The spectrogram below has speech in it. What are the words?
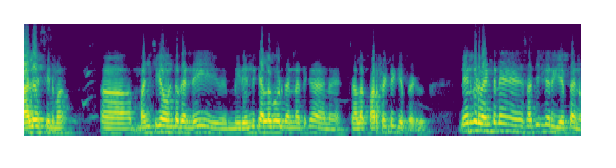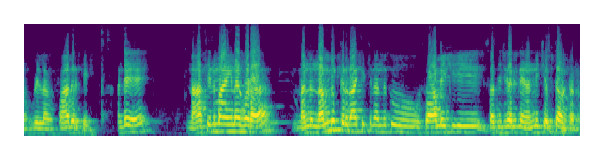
కాలేజ్ సినిమా. మంచిగా ఉంటుందండి. మీరు ఎందుకు వెళ్ళకూడదు అన్నట్టుగా ఆయన చాలా పర్ఫెక్ట్గా చెప్పాడు. నేను కూడా వెంటనే సతీష్ గారికి చెప్పాను వీళ్ళ ఫాదర్కి అంటే నా సినిమా అయినా కూడా నన్ను నమ్మి ఇక్కడ దాకిచ్చినందుకు స్వామికి సతీష్ గారికి నేను అన్ని చెప్తా ఉంటాను.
